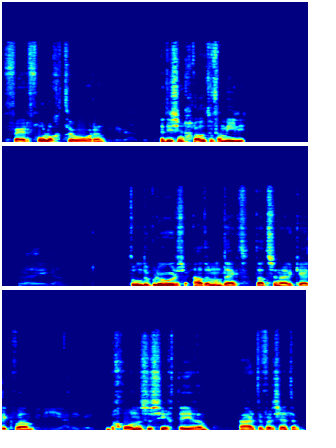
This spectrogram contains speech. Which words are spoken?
vervolgd te worden. Het is een grote familie. Toen de broers hadden ontdekt dat ze naar de kerk kwam, begonnen ze zich tegen haar te verzetten.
